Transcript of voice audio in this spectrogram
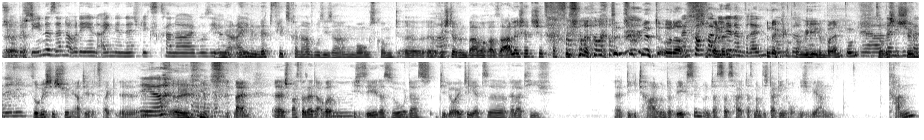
Schon äh, bestehende Sender oder ihren eigenen Netflix-Kanal, wo sie irgendwie. Einen eigenen Netflix-Kanal, wo sie sagen, morgens kommt äh, äh ja. Richterin Barbara Salisch, hätte ich jetzt fast gesagt. oder, dann kommt Familie in einem Brennpunkt. Und dann kommt Familie einem Brennpunkt. Ja, so, richtig schön, so richtig schön RTL 2. Äh, ja. Äh, nein, äh, Spaß beiseite, aber mhm. ich sehe das so, dass die Leute jetzt relativ äh, digital unterwegs sind und dass das halt, dass man sich dagegen auch nicht wehren kann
